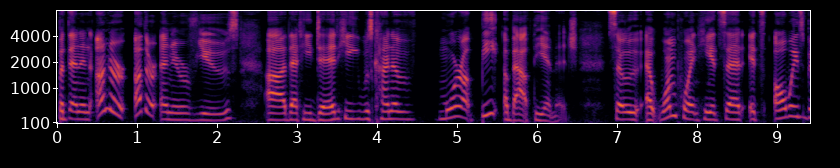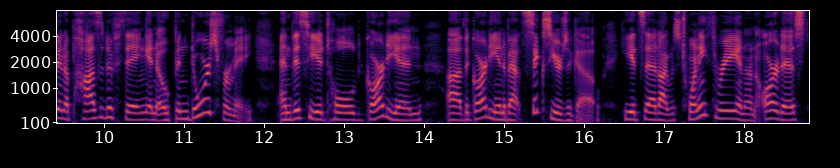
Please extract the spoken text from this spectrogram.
But then in under other interviews uh, that he did, he was kind of more upbeat about the image. So at one point he had said, It's always been a positive thing and opened doors for me. And this he had told Guardian, uh, The Guardian about six years ago. He had said, I was 23 and an artist,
